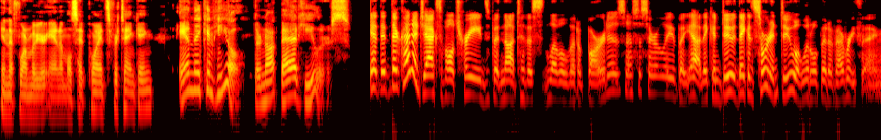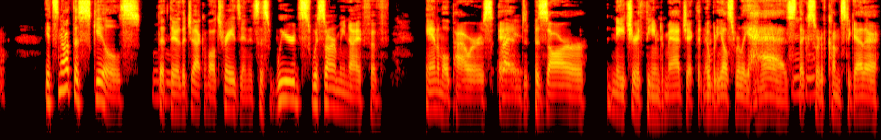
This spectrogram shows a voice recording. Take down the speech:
in the form of your animal's hit points for tanking. And they can heal. They're not bad healers. Yeah, they're kind of jacks of all trades, but not to this level that a bard is necessarily. But yeah, they can do they can sort of do a little bit of everything. It's not the skills that Mhm. they're the jack of all trades in. It's this weird Swiss Army knife of animal powers and Right. bizarre nature themed magic that nobody Mhm. else really has that Mhm. sort of comes together.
